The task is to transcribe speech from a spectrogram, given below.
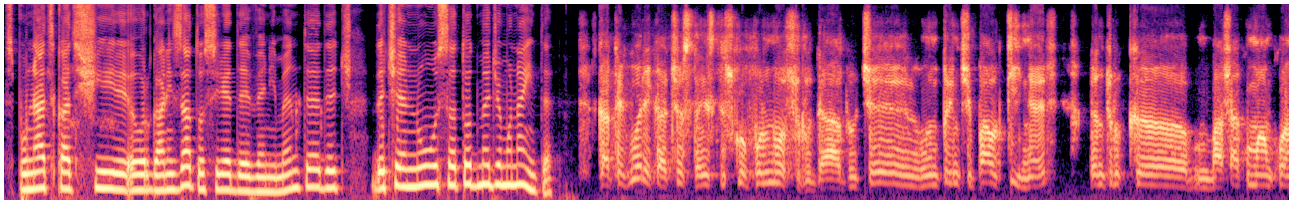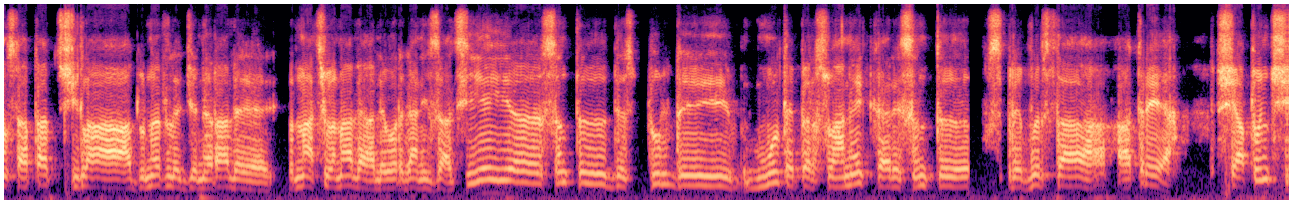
spuneați că ați și organizat o serie de evenimente, deci de ce nu să tot mergem înainte? Categoric acesta este scopul nostru, de a aduce în principal tineri, pentru că, așa cum am constatat și la adunările generale naționale ale organizației, eh, sunt destul de multe persoane care sunt eh, spre vârsta a treia. Și atunci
